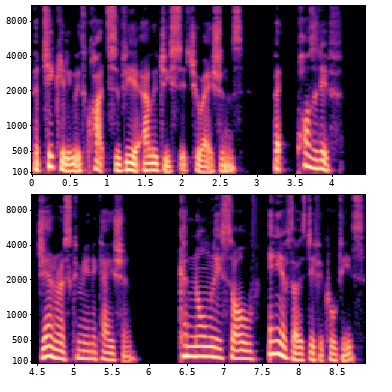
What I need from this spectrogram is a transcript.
particularly with quite severe allergy situations, but positive, generous communication can normally solve any of those difficulties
